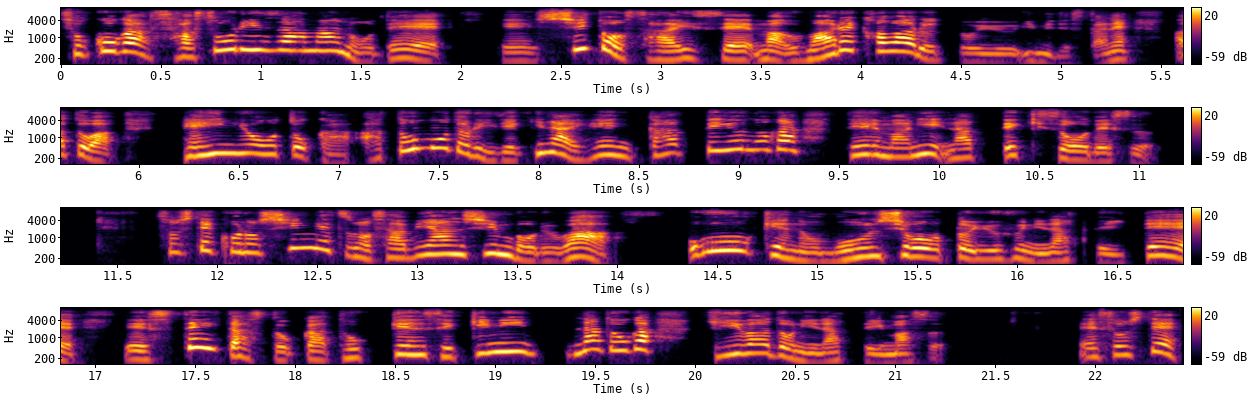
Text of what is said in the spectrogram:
そこがサソリ座なので、えー、死と再生、まあ、生まれ変わるという意味ですかね。あとは変容とか後戻りできない変化っていうのがテーマになってきそうです。そしてこの新月のサビアンシンボルは、王家の紋章というふうになっていて、えステータスとか特権責任などがキーワードになっています。えそして、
